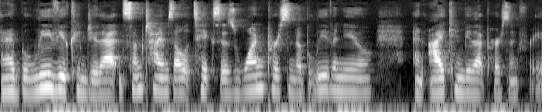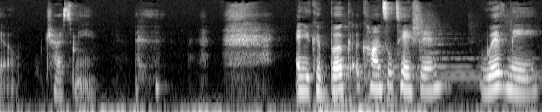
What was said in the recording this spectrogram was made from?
And I believe you can do that. And sometimes all it takes is one person to believe in you, and I can be that person for you. Trust me. and you could book a consultation with me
